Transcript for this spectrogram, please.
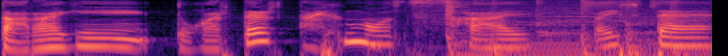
дараагийн дугаар дээр дахин уулзцгаая. Баяртай.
